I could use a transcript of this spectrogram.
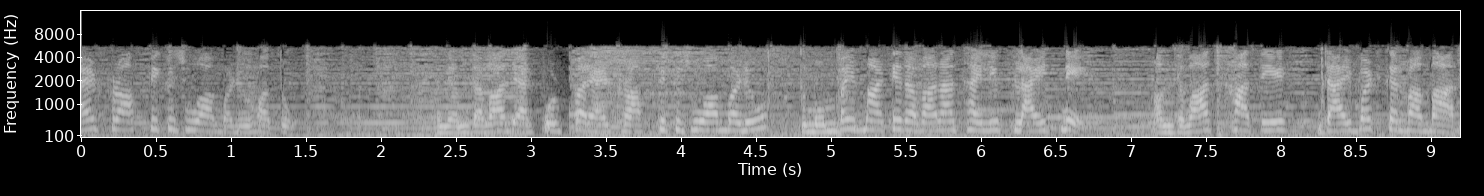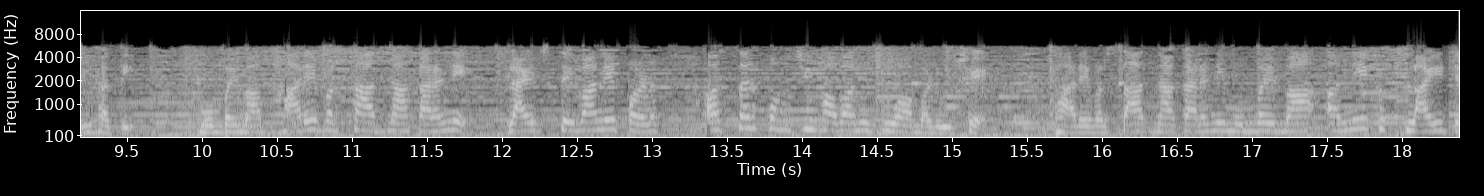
એર ટ્રાફિક જોવા મળ્યું હતું. અને અમદાવાદ એરપોર્ટ પર એર ટ્રાફિક જોવા મળ્યું તો મુંબઈ માટે રવાના થયેલી ફ્લાઇટને અમદાવાદ ખાતે ડાયવર્ટ કરવામાં આવી હતી. મુંબઈમાં ભારે વરસાદના કારણે ફ્લાઇટ સેવાને પણ અસર પહોંચી હોવાનું જોવા મળ્યું છે. ભારે વરસાદના કારણે મુંબઈમાં અનેક ફ્લાઇટ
